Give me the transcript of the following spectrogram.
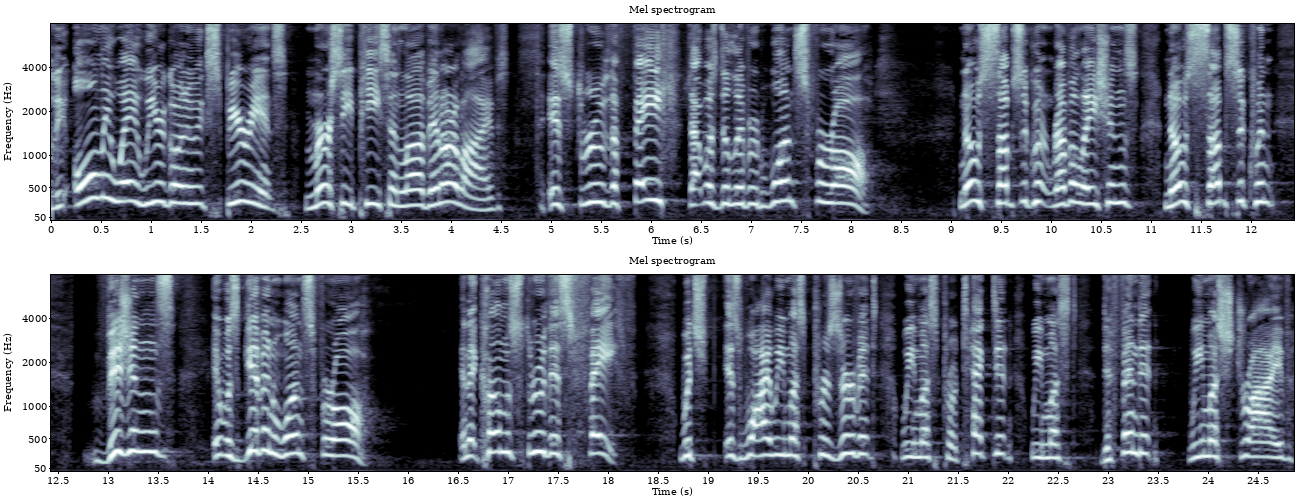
the only way we are going to experience mercy, peace, and love in our lives is through the faith that was delivered once for all. No subsequent revelations, no subsequent visions. It was given once for all. And it comes through this faith, which is why we must preserve it, we must protect it, we must defend it, we must strive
